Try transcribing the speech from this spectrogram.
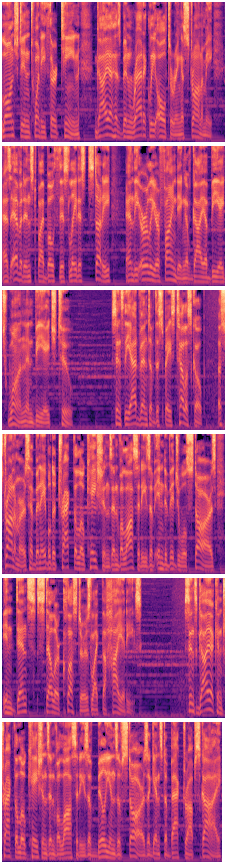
Launched in 2013, Gaia has been radically altering astronomy, as evidenced by both this latest study and the earlier finding of Gaia BH1 and BH2. Since the advent of the Space Telescope, astronomers have been able to track the locations and velocities of individual stars in dense stellar clusters like the Hyades. Since Gaia can track the locations and velocities of billions of stars against a backdrop sky,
